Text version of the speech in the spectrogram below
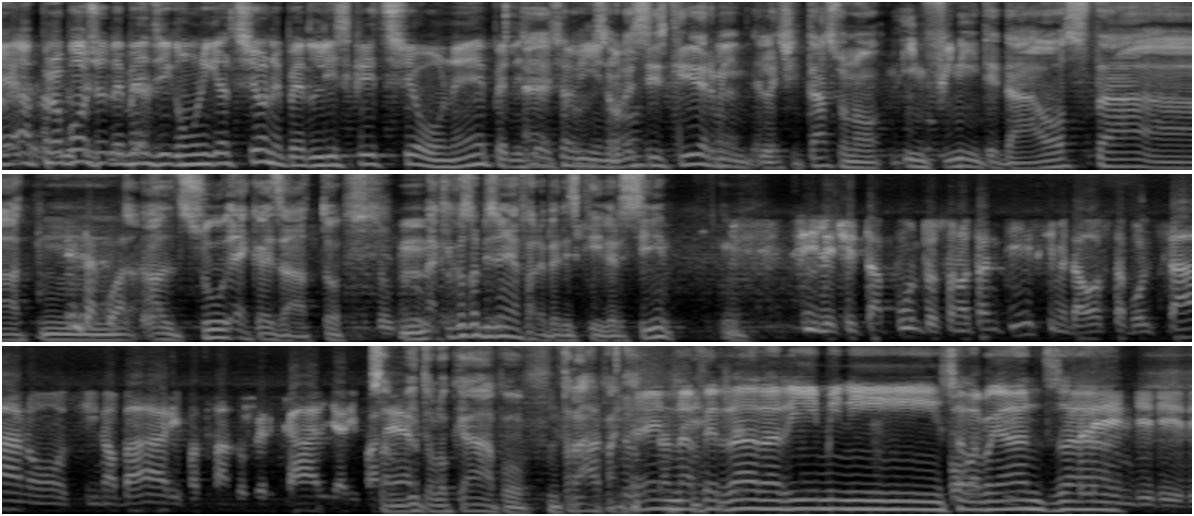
E a proposito dei mezzi di comunicazione, per l'iscrizione, per l'iscrizione ecco, Savino. Se volessi iscrivermi, eh. le città sono infinite, da Aosta a, mh, al sud. Ecco, esatto. Ma che cosa bisogna fare per iscriversi? Sì, le città appunto sono tantissime, da Osta Bolzano sino a Bari, passando per Cagliari, Palermo. San Vito Lo Capo, Trapani. Enna, Ferrara, Rimini, Salapaganza. Splendidi,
